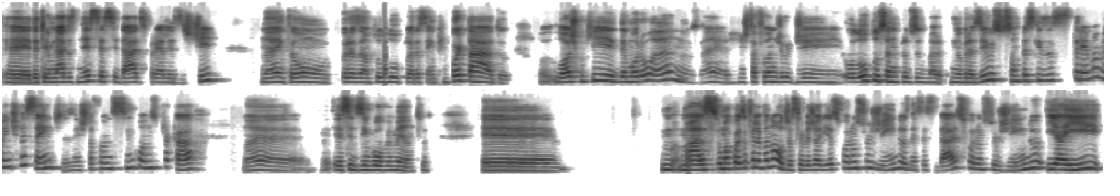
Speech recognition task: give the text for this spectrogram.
é, determinadas necessidades para ela existir, né? Então, por exemplo, o lúpulo era sempre importado, Lógico que demorou anos, né? A gente está falando de, de, o lúpulo sendo produzido no Brasil, isso são pesquisas extremamente recentes. A gente está falando de cinco anos para cá, né? Esse desenvolvimento. É, mas uma coisa foi levando a outra, as cervejarias foram surgindo, as necessidades foram surgindo, e aí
